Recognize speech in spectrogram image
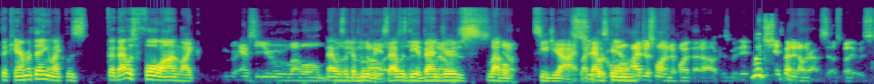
the camera thing and like was that that was full on like MCU level. that was like the millions of movies. That was the That Avengers was- level yeah, CGI. Like super that was cool. him. I just wanted to point that out because it, Which it's been in other episodes, but it was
